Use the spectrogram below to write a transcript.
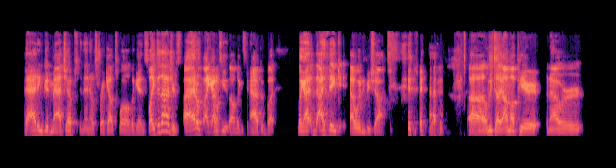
bad in good matchups, and then he'll strike out 12 against like the Dodgers. I don't like. I don't see. I don't think it's gonna happen, but like I, I think I wouldn't be shocked. uh, let me tell you, I'm up here an hour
